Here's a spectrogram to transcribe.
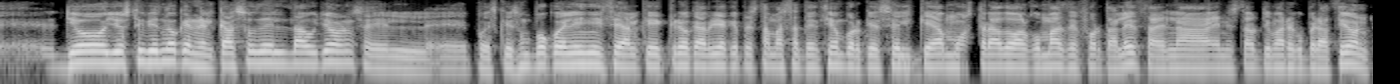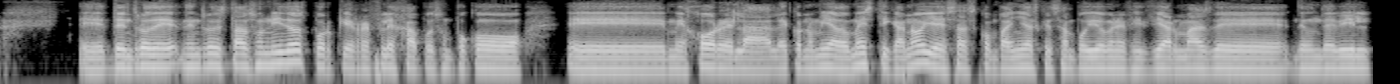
eh, yo, yo, estoy viendo que en el caso del Dow Jones, el, eh, pues que es un poco el índice al que creo que habría que prestar más atención porque es el que ha mostrado algo más de fortaleza en, la, en esta última recuperación eh, dentro, de, dentro de Estados Unidos porque refleja pues un poco eh, mejor la, la, economía doméstica, ¿no? Y esas compañías que se han podido beneficiar más de, de un débil,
